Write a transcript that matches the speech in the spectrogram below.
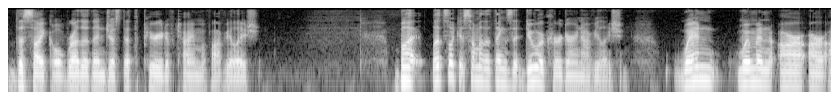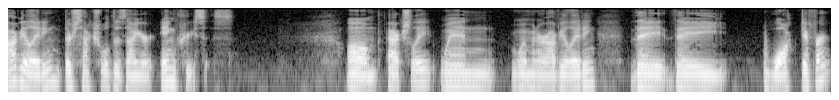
the cycle rather than just at the period of time of ovulation. But let's look at some of the things that do occur during ovulation. When women are, are ovulating, their sexual desire increases. Um, actually, when women are ovulating, they they walk different.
